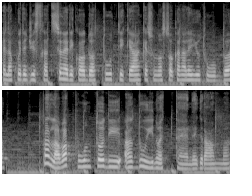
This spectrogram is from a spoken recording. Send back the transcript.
e la cui registrazione ricordo a tutti che è anche sul nostro canale YouTube, parlava appunto di Arduino e Telegram.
